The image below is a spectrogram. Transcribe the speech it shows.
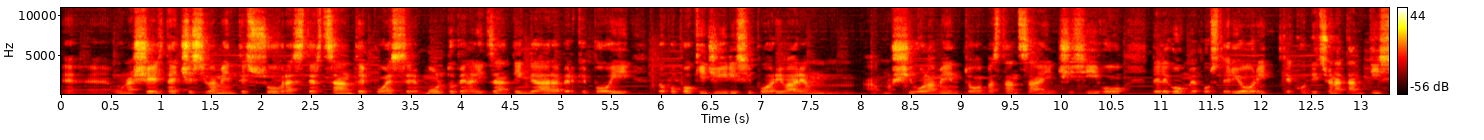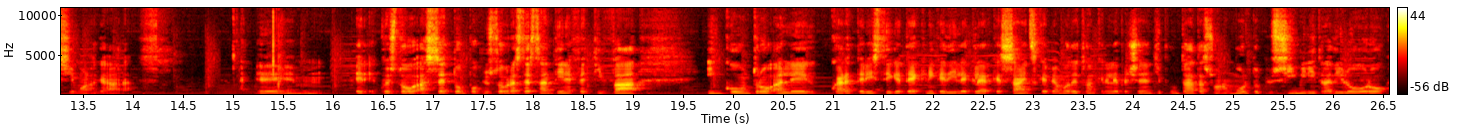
eh, una scelta eccessivamente sovrasterzante può essere molto penalizzante in gara perché poi dopo pochi giri si può arrivare a, un, a uno scivolamento abbastanza incisivo delle gomme posteriori che condiziona tantissimo la gara. E, ehm, e questo assetto un po' più sovrasterzante in effetti va incontro alle caratteristiche tecniche di Leclerc e Sainz che abbiamo detto anche nelle precedenti puntate sono molto più simili tra di loro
